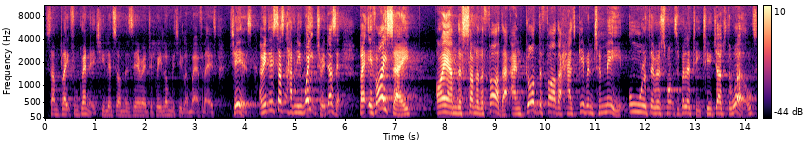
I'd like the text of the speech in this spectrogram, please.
some bloke from Greenwich who lives on the zero degree longitude line, whatever that is. Cheers. I mean, this doesn't have any weight to it, does it? But if I say, I am the Son of the Father, and God the Father has given to me all of the responsibility to judge the world,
